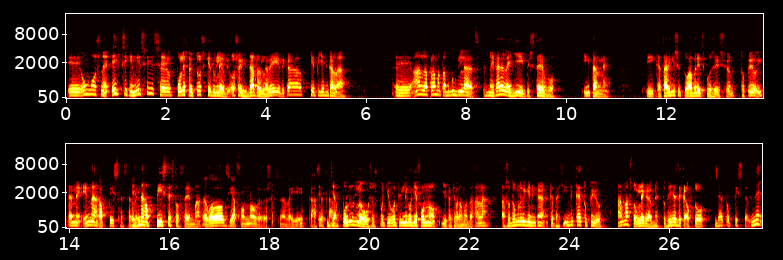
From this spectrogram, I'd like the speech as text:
Ε, Όμως, ναι, έχει ξεκινήσει σε πολλές περιπτώσεις και δουλεύει. Όσο έχεις data δηλαδή, ειδικά και πηγαίνει καλά. Ε, άλλα πράγματα από Google Ads. Μεγάλη αλλαγή, πιστεύω, ήταν η κατάργηση του average position, το οποίο ήταν ένα, Απίστευτη αλλαγή. ένα απίστευτο θέμα. Εγώ διαφωνώ βέβαια σε αυτήν την αλλαγή, κάθετα. Για πολλούς λόγους. Θα σου πω και εγώ ότι λίγο διαφωνώ για κάποια πράγματα. Αλλά ας το δούμε λίγο γενικά. Καταρχήν είναι κάτι το οποίο, αν μας το λέγανε το 2018, Δεν το πίστευες. ναι,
